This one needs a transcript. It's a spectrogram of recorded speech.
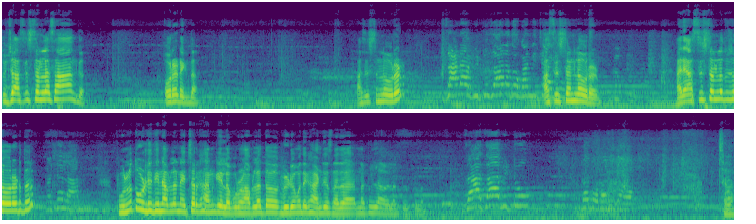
तुझ्या असिस्टंटला सांग. ओरड एकदा. असिस्टंटला ओरड. असिस्टंटला ओरड. अरे असिस्टंटला तुझ्या ओरड तर? फुलं तोडली तिने आपलं नेचर घाण केलं पूर्ण. आपला तर व्हिडिओमध्ये घाण दिसणार नकली लावायला लागतं तुला. चला.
